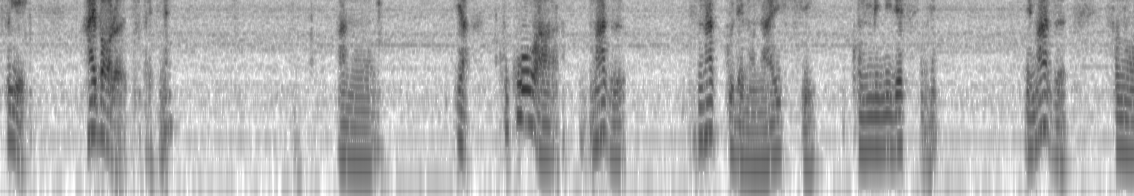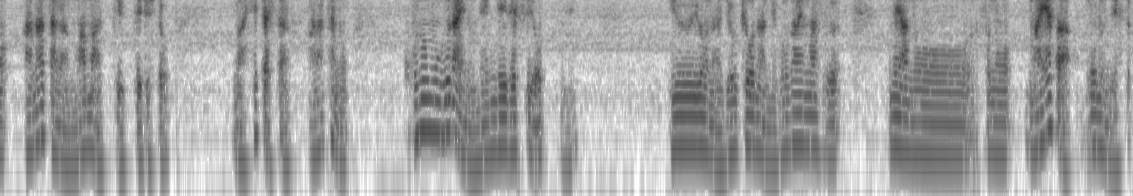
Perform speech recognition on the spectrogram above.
次、ハイボールって言ってね。あの、ここは、まず、スナックでもないし、コンビニですしね。で、まず、その、あなたがママって言ってる人、まあ、下手したら、あなたの子供ぐらいの年齢ですよってね、いうような状況なんでございます。ね、あのー、その、毎朝おるんですよ。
